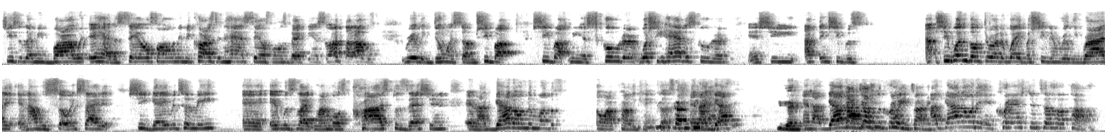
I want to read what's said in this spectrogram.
She used to let me borrow it. It had a cell phone, and the cars didn't have cell phones back then, so I thought I was really doing something. She bought she bought me a scooter. Well, she had a scooter, and she I think she was she wasn't gonna throw it away, but she didn't really ride it, and I was so excited. She gave it to me, and it was like my most prized possession. And I got on the mother. Oh, I probably can't cuss. And I got you good? and I got on it and cra- Queens. I got on it and crashed into her car.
